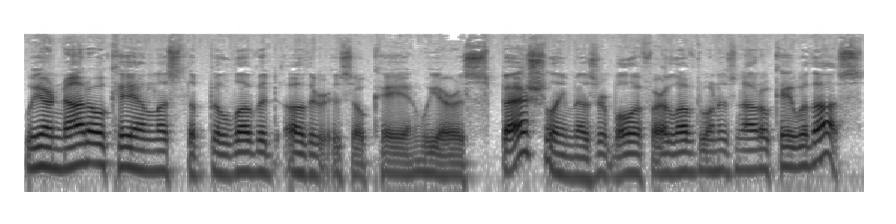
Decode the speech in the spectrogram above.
We are not okay unless the beloved other is okay, and we are especially miserable if our loved one is not okay with us.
